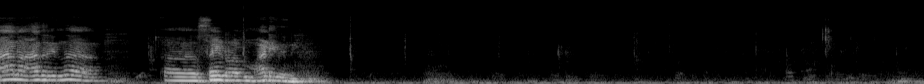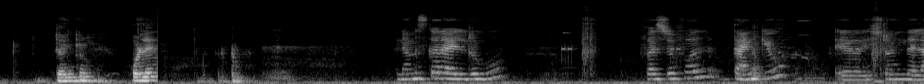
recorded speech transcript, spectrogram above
ನಾನು ಆದ್ದರಿಂದ ಸೈಡ್ ರೋಲ್ ಮಾಡಿದ್ದೀನಿ. ಥ್ಯಾಂಕ್ ಯು ಒಳ್ಳೆ ನಮಸ್ಕಾರ ಎಲ್ರಿಗೂ. First of all thank you ಇಷ್ಟೊಂದೆಲ್ಲ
